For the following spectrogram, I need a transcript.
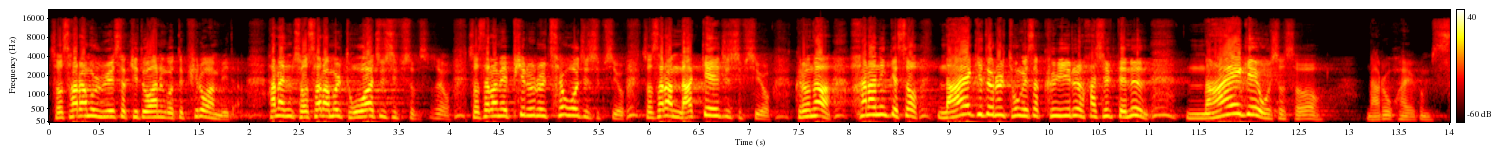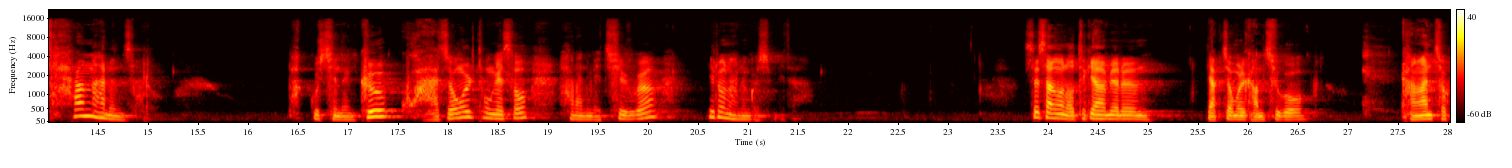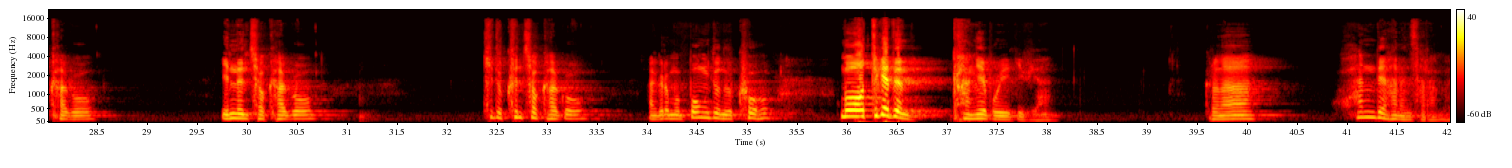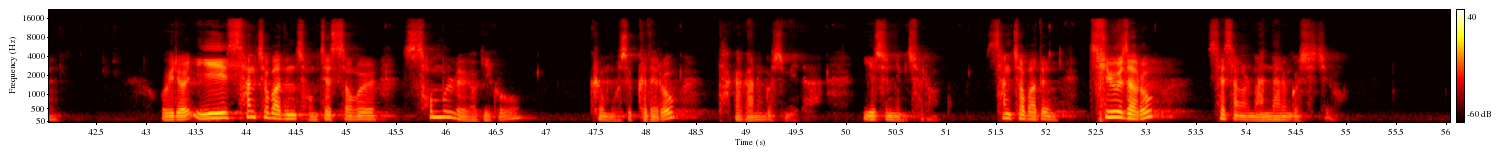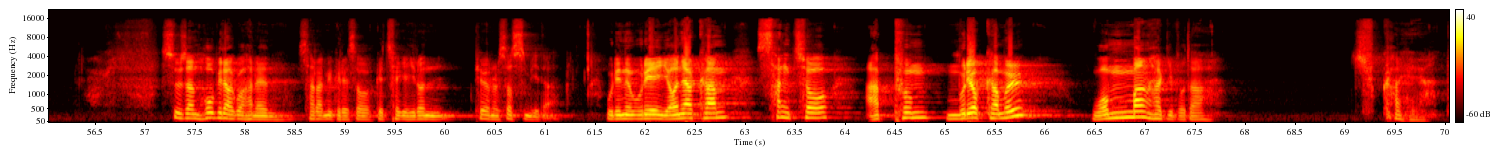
저 사람을 위해서 기도하는 것도 필요합니다. 하나님 저 사람을 도와주십시오. 저 사람의 필요를 채워주십시오. 저 사람 낫게 해주십시오. 그러나 하나님께서 나의 기도를 통해서 그 일을 하실 때는 나에게 오셔서 나로 하여금 사랑하는 자로 바꾸시는 그 과정을 통해서 하나님의 치유가 일어나는 것입니다. 세상은 어떻게 하면은 약점을 감추고 강한 척하고 있는 척하고 키도 큰 척하고 안 그러면 뽕도 넣고 뭐 어떻게든 강해 보이기 위한 그러나 환대하는 사람은 오히려 이 상처받은 정체성을 선물로 여기고 그 모습 그대로 다가가는 것입니다. 예수님처럼 상처받은 치유자로 세상을 만나는 것이죠. 수잔 호비라고 하는 사람이 그래서 그 책에 이런 표현을 썼습니다. 우리는 우리의 연약함, 상처, 아픔, 무력함을 원망하기보다 축하해야 한다.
